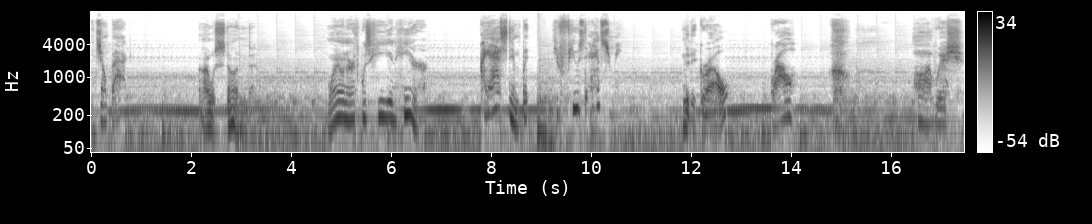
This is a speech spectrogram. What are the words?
he jumped back. I was stunned. Why on earth was he in here? I asked him, but he refused to answer me. Did he growl? Growl? oh, I wish.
